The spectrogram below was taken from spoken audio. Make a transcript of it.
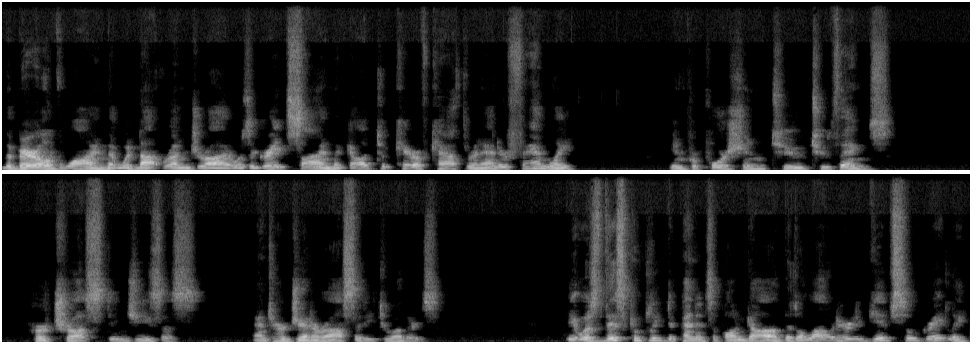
the barrel of wine that would not run dry was a great sign that God took care of Catherine and her family in proportion to two things her trust in Jesus and her generosity to others. It was this complete dependence upon God that allowed her to give so greatly.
